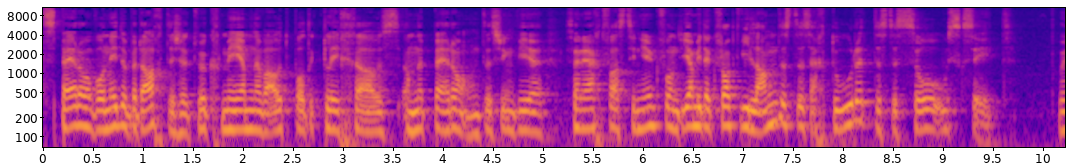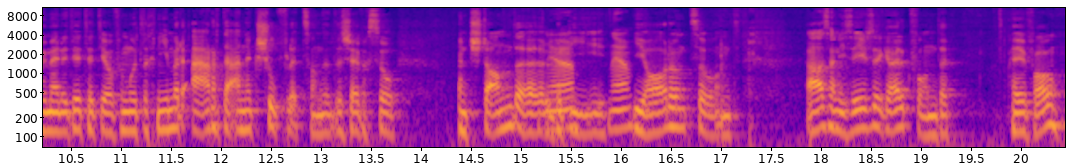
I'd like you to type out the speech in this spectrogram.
das Perron, das nicht überdacht ist, hat wirklich mehr an einem Waldboden geglichen als an einem Perron. Und das, ist irgendwie, das habe ich echt faszinierend gefunden. Ich habe mich dann gefragt, wie lange das, das echt dauert, dass das so aussieht. Weil ich meine, dort hat ja vermutlich niemand Erde geschuffelt, sondern das ist einfach so entstanden äh, über Ja, die ja. Jahre und so. Und ja, das habe ich sehr, sehr geil gefunden. Hey, voll.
